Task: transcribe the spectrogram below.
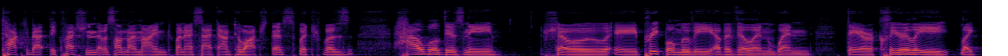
talked about the question that was on my mind when I sat down to watch this, which was how will Disney show a prequel movie of a villain when they are clearly, like,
